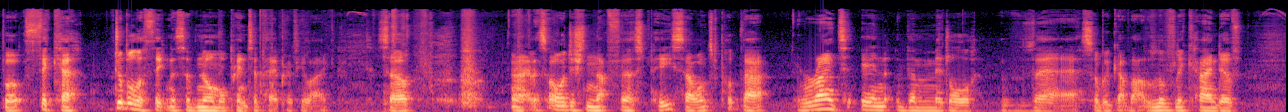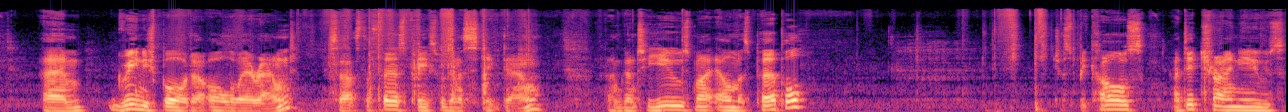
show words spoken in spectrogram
but thicker, double the thickness of normal printer paper if you like. So, all right, let's audition that first piece. I want to put that right in the middle there. So we've got that lovely kind of um, greenish border all the way around. So that's the first piece we're going to stick down. I'm going to use my Elmer's Purple just because I did try and use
